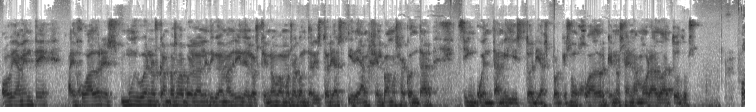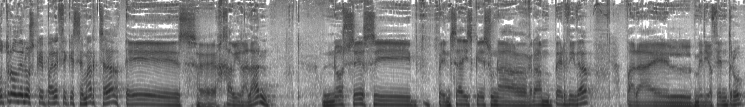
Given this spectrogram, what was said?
obviamente hay jugadores muy buenos que han pasado por el Atlético de Madrid de los que no vamos a contar historias y de Ángel vamos a contar 50.000 historias porque es un jugador que nos ha enamorado a todos. Otro de los que parece que se marcha es eh, Javi Galán. No sé si pensáis que es una gran pérdida para el mediocentro,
